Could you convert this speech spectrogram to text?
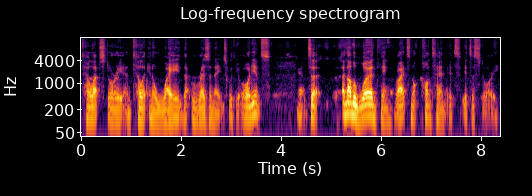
tell that story and tell it in a way that resonates with your audience yeah. it's a another word thing, right? It's not content. It's it's a story.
